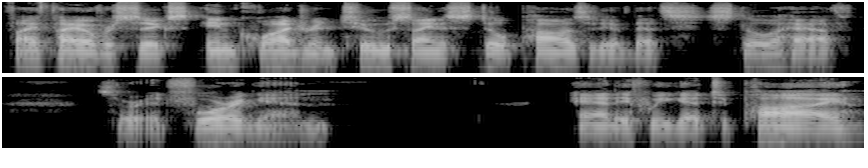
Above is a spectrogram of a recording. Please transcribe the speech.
5 pi over 6. In quadrant 2, sine is still positive. That's still a half. So we're at 4 again. And if we get to pi,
